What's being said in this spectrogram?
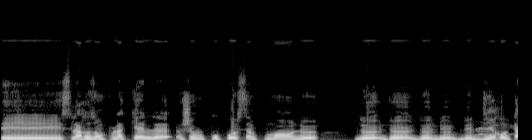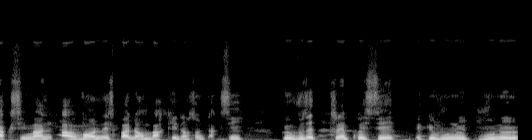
Et c'est la raison pour laquelle je vous propose simplement de, de, de, de dire au taximan avant, n'est-ce pas, d'embarquer dans son taxi, que vous êtes très pressé et que vous ne, vous ne,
